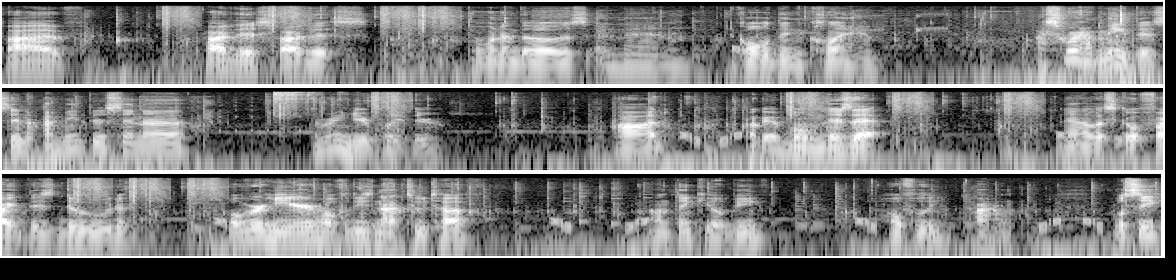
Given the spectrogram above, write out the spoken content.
five, five this, five this, and one of those, and then golden clam. I swear I made this. Didn't I made this in a uh, ranger playthrough? Odd. Okay, boom. There's that. Now let's go fight this dude over here. Hopefully he's not too tough. I don't think he'll be. Hopefully. I don't. We'll see.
